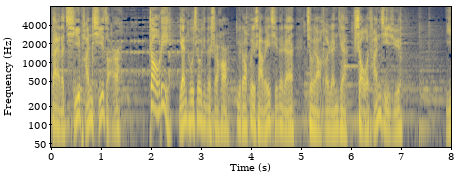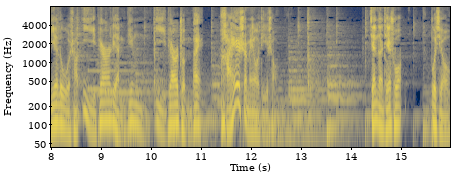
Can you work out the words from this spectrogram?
带了棋盘、棋子儿，照例沿途休息的时候，遇到会下围棋的人，就要和人家手谈几局。一路上一边练兵一边准备，还是没有敌手。简短截说，不久，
